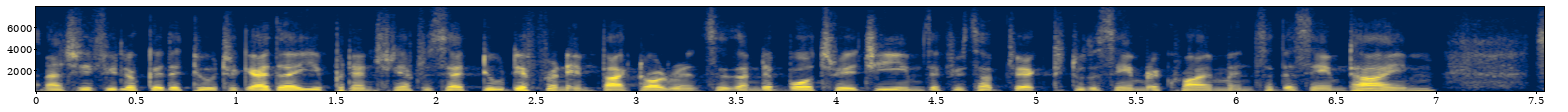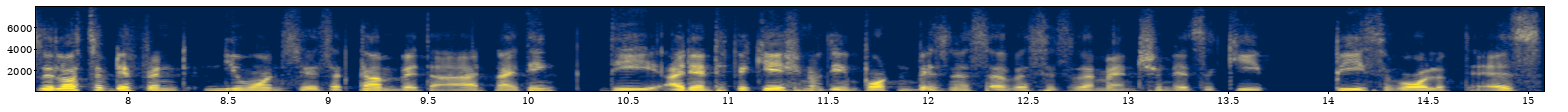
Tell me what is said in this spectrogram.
And actually, if you look at the two together, you potentially have to set two different impact tolerances under both regimes if you're subject to the same requirements at the same time. So there are lots of different nuances that come with that. And I think the identification of the important business services, as I mentioned, is a key piece of all of this.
